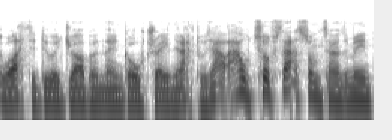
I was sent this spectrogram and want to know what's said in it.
will have to do a job and then go training afterwards. How, how tough's that sometimes? I mean,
